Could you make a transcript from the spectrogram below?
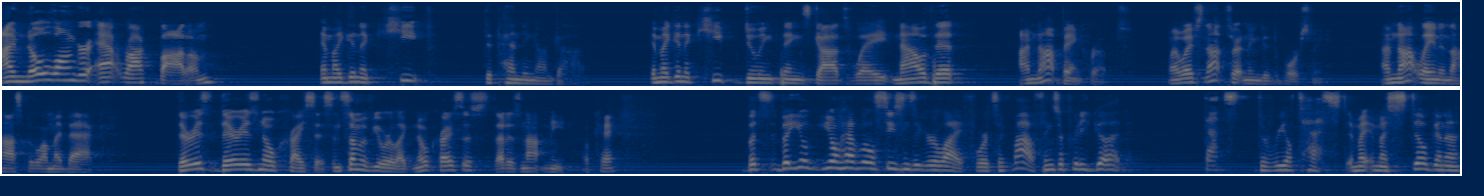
I'm no longer at rock bottom. Am I going to keep depending on God? Am I going to keep doing things God's way now that I'm not bankrupt? My wife's not threatening to divorce me. I'm not laying in the hospital on my back. There is, there is no crisis. And some of you are like, no crisis? That is not me, okay? But, but you'll, you'll have little seasons of your life where it's like, wow, things are pretty good. That's the real test. Am I, am I still going to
